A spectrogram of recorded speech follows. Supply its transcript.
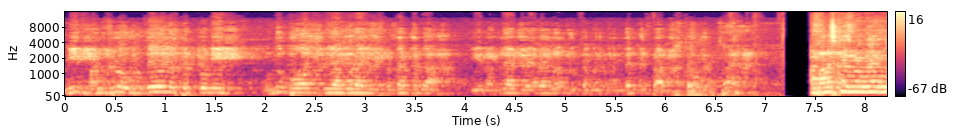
మీ మనసులో ఉద్యోగంలో పెట్టుకొని ముందుకు పోవాల్సిందిగా కూడా ఈ సందర్భంగా ఈ రంజాన్ వేళలో ఇంతమంది అందరికీ ప్రార్థిస్తా ఉన్నాను భాస్కర్ గారు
